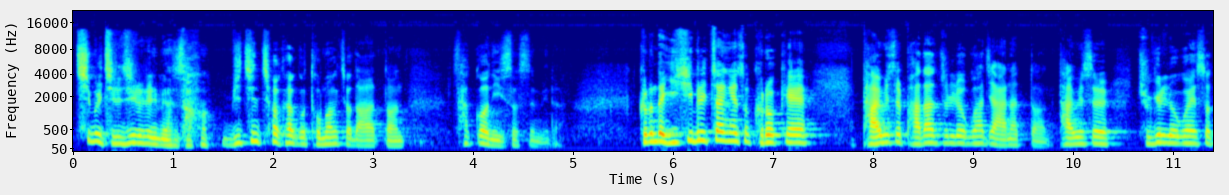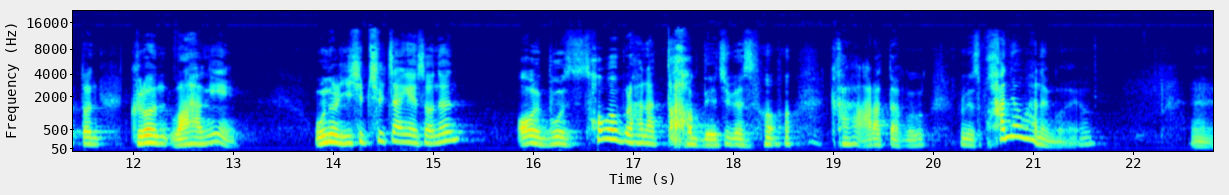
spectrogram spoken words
침을 질질 흘리면서 미친 척하고 도망쳐 나왔던 사건이 있었습니다. 그런데 21장에서 그렇게 다윗을 받아주려고 하지 않았던 다윗을 죽이려고 했었던 그런 왕이 오늘 27장에서는 어뭐 성읍을 하나 딱 내주면서 알았다고 그러면서 환영하는 거예요. 예.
